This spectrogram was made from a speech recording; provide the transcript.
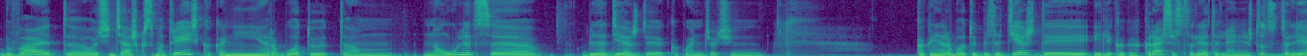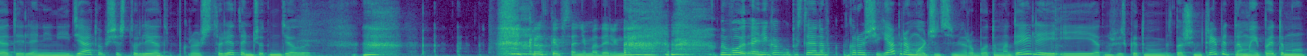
бывает э, очень тяжко смотреть, как они работают там на улице без одежды, какой-нибудь очень как они работают без одежды, или как их красят сто лет, или они ждут сто лет, или они не едят вообще сто лет. Короче, сто лет они что-то не делают. Краткое описание моделинга. Ну вот, они как бы постоянно... Короче, я прям очень ценю работу моделей и отношусь к этому с большим трепетом, и поэтому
